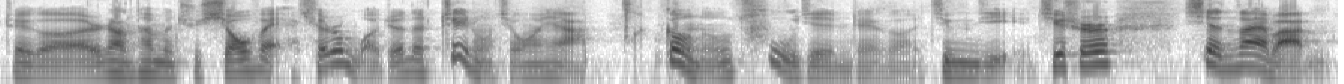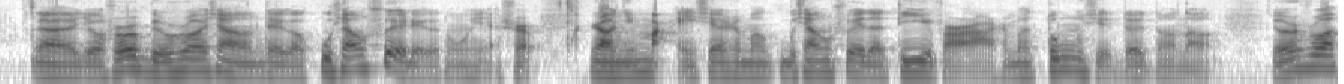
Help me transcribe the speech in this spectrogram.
这个让他们去消费。其实我觉得这种情况下更能促进这个经济。其实现在吧，呃，有时候比如说像这个故乡税这个东西也是，让你买一些什么故乡税的地方啊，什么东西对等等。有人说，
